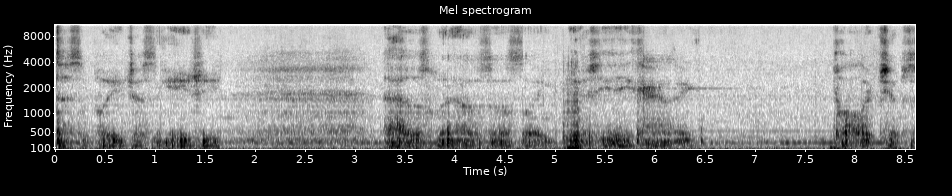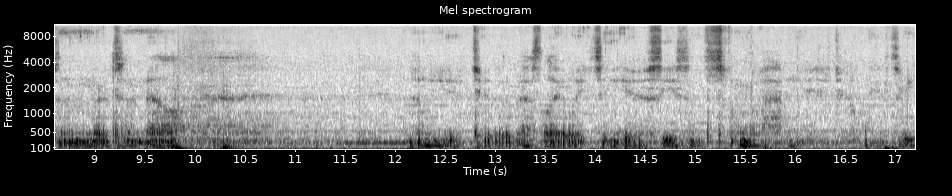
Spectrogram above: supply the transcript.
just to play Justin that was when I was just like, you was eating kind of like taller chips and nuts and mil. You two of the best lightweights in UFC since 2023.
